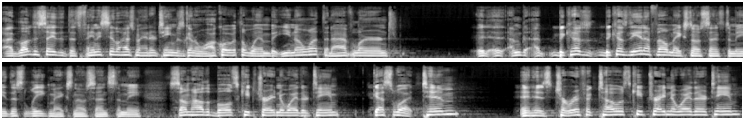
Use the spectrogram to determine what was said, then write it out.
I'd love to say that this Fantasy Lives Matter team is going to walk away with a win, but you know what? That I've learned it, it, I, because because the NFL makes no sense to me. This league makes no sense to me. Somehow the Bulls keep trading away their team. Guess what? Tim and his terrific toes keep trading away their team,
